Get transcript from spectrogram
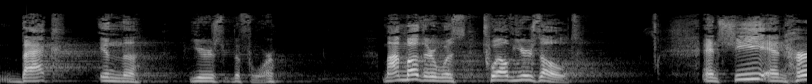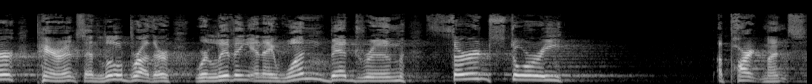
Back in the years before, my mother was 12 years old. And she and her parents and little brother were living in a one bedroom, third story apartment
